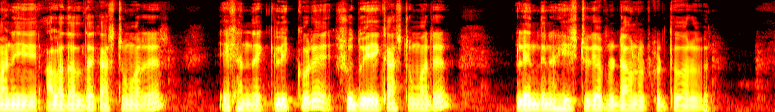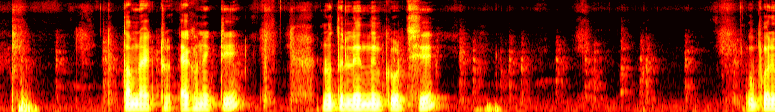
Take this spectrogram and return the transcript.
মানে আলাদা আলাদা কাস্টমারের এখান থেকে ক্লিক করে শুধু এই কাস্টমারের লেনদেনের হিস্টোরি আপনি ডাউনলোড করতে পারবেন। তো আমরা একটু, এখন একটি নতুন লেনদেন করছি। উপরে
